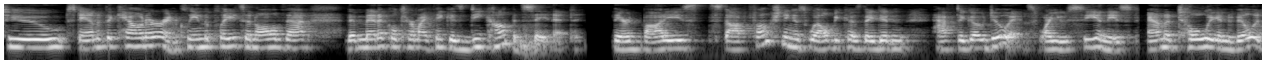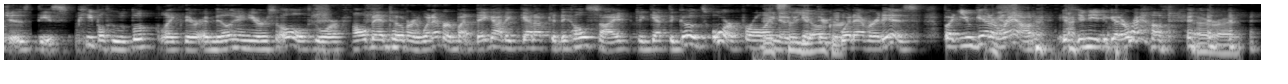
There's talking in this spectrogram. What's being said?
to stand at the counter and clean the plates and all of that, the medical term I think is decompensated. Their bodies stopped functioning as well because they didn't have to go do it. That's why you see in these Anatolian villages these people who look like they're a million years old who are all bent over and whatever, but they got to get up to the hillside to get the goats, or for all it's I know, get their whatever it is. But you get around if you need to get around. all right.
